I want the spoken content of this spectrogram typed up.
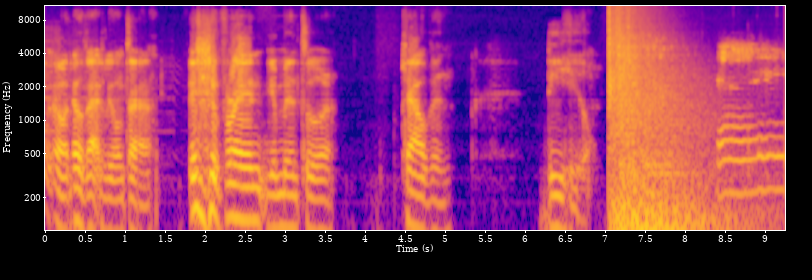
Oh, that was actually on time. It's your friend, your mentor, Calvin D. Hill. Let's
